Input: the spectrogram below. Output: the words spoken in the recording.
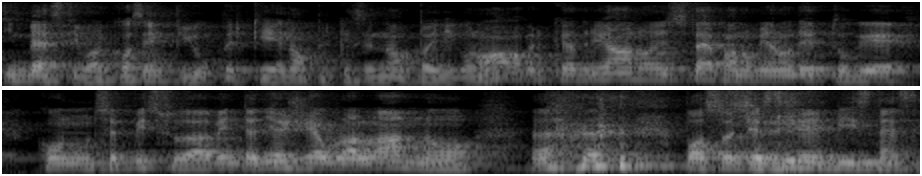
investi qualcosa in più perché no, perché sennò poi dicono no, oh, perché Adriano e Stefano mi hanno detto che con un servizio da 20 a 10 euro all'anno posso sì. gestire il business.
